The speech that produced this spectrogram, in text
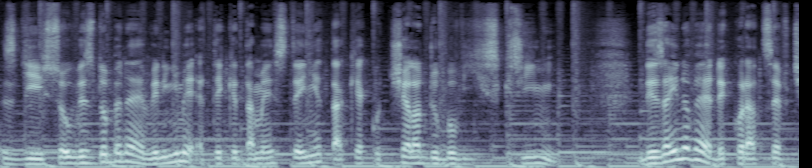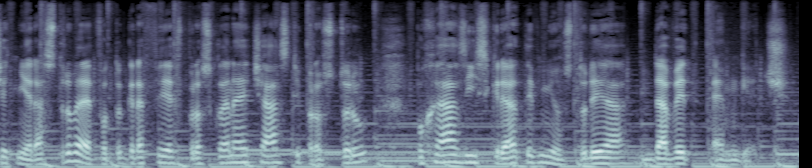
Zdi jsou vyzdobené vinnými etiketami stejně tak jako čela dubových skříní. Designové dekorace, včetně rastrové fotografie v prosklené části prostoru, pochází z kreativního studia David M. Getch.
